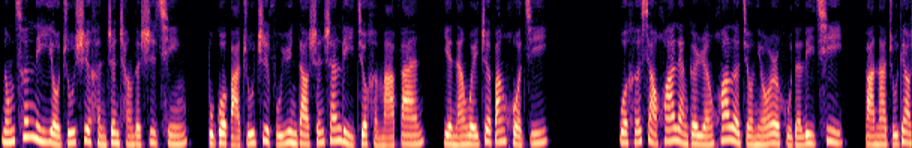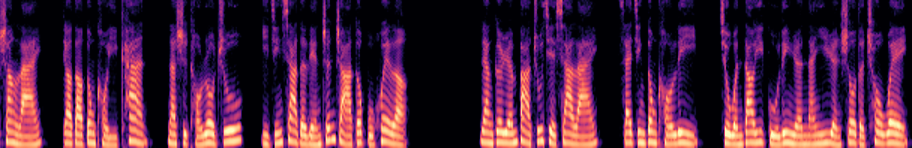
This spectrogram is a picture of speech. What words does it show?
农村里有猪是很正常的事情，不过把猪制服运到深山里就很麻烦，也难为这帮伙计。我和小花两个人花了九牛二虎的力气，把那猪吊上来。吊到洞口一看，那是头肉猪，已经吓得连挣扎都不会了。两个人把猪解下来，塞进洞口里，就闻到一股令人难以忍受的臭味。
